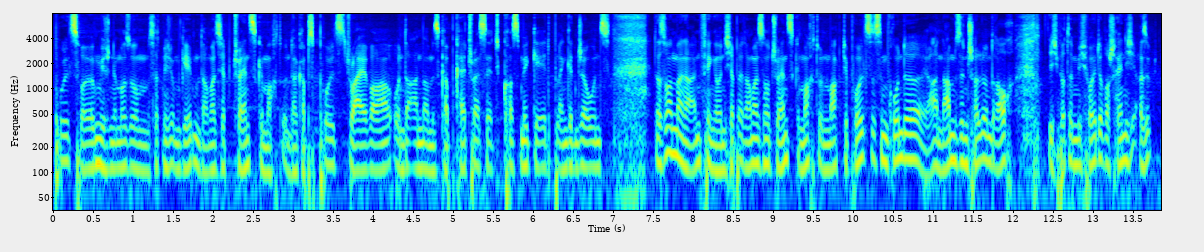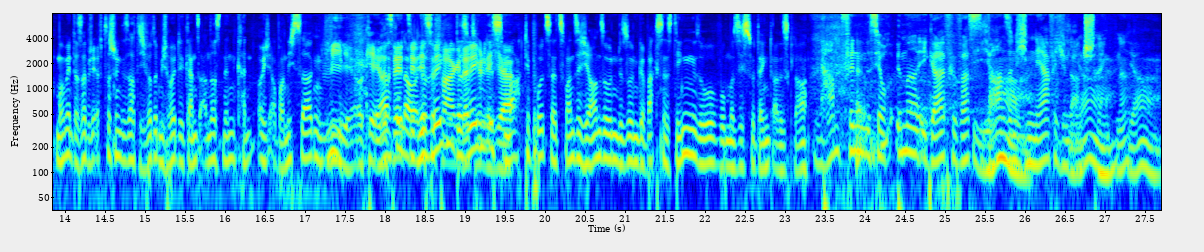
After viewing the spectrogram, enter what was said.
Puls war irgendwie schon immer so, es hat mich umgeben damals. Ich habe Trance gemacht und da gab es Pulse Driver unter anderem. Es gab Kai Tracet, Cosmic Gate, Blank Jones. Das waren meine Anfänge und ich habe ja damals noch Trance gemacht und Mark de Puls ist im Grunde, ja, Namen sind Schall und Rauch. Ich würde mich heute wahrscheinlich, also Moment, das habe ich öfters schon gesagt, ich würde mich heute ganz anders nennen, kann euch aber nicht sagen wie. wie? Okay, ja, das wäre genau. die nächste deswegen, Frage. Deswegen ist ja. Mark de Puls seit 20 Jahren so ein, so ein gewachsenes Ding, so, wo man sich so denkt, alles klar. Namen finden äh, ist ja auch immer, egal für was, ja, wahnsinnig nervig und ja, anstrengend. Ne? Ja,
